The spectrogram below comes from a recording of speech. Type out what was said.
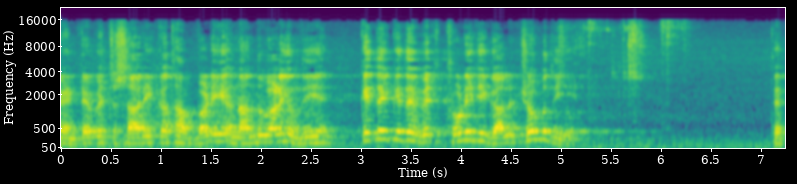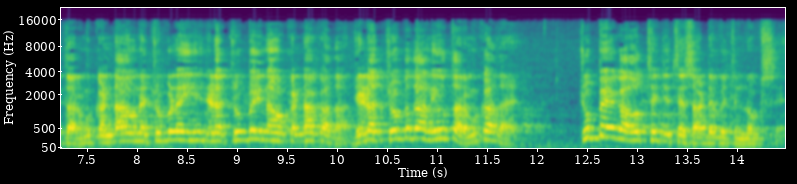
ਘੰਟੇ ਵਿੱਚ ਸਾਰੀ ਕਥਾ ਬੜੀ ਆਨੰਦ ਵਾਲੀ ਹੁੰਦੀ ਹੈ। ਕਿਤੇ ਕਿਤੇ ਵਿੱਚ ਥੋੜੀ ਜੀ ਗੱਲ ਚੁੱਭਦੀ ਹੈ। ਤੇ ਧਰਮ ਕੰਡਾ ਉਹਨੇ ਚੁੱਭਣਾ ਹੀ ਹੈ, ਜਿਹੜਾ ਚੁੱਭੇ ਹੀ ਨਾ ਉਹ ਕੰਡਾ ਕਾਦਾ ਜਿਹੜਾ ਚੁੱਭਦਾ ਨਹੀਂ ਉਹ ਧਰਮ ਕਾਦਾ ਹੈ? ਚੁੱਭੇਗਾ ਉੱਥੇ ਜਿੱਥੇ ਸਾਡੇ ਵਿੱਚ ਨੁਕਸ ਹੈ।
